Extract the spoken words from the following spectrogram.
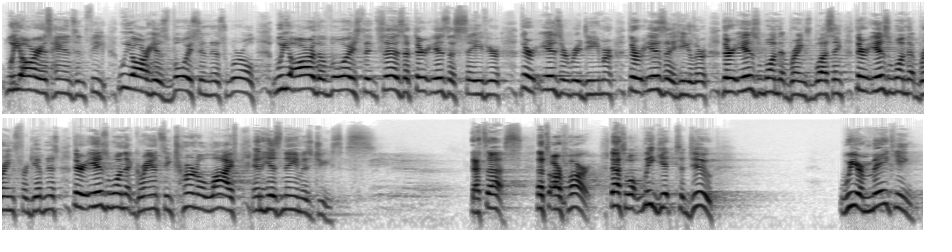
We are his hands and feet. We are his voice in this world. We are the voice that says that there is a Savior, there is a Redeemer, there is a healer, there is one that brings blessing, there is one that brings forgiveness, there is one that grants eternal life, and his name is Jesus. That's us. That's our part. That's what we get to do. We are making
